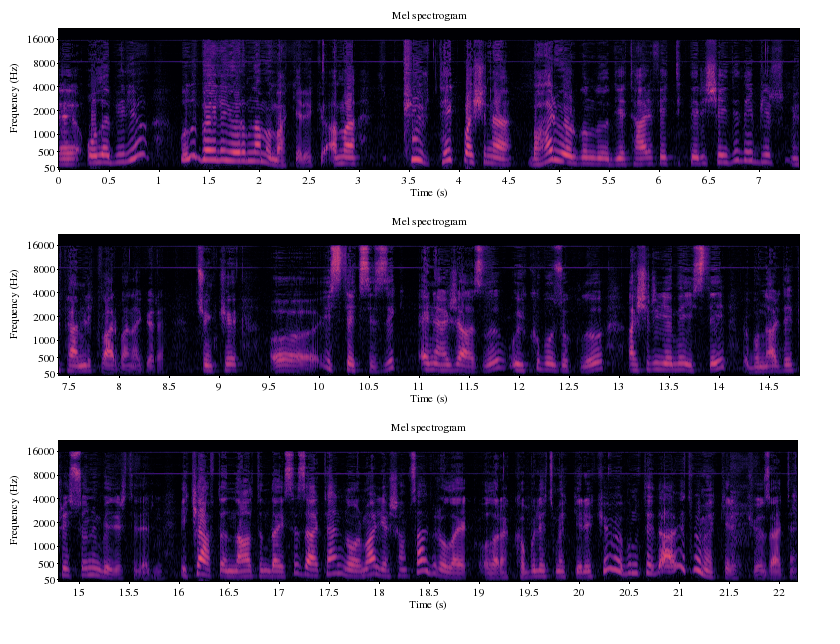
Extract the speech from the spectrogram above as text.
e, olabiliyor. Bunu böyle yorumlamamak gerekiyor. Ama pür tek başına bahar yorgunluğu diye tarif ettikleri şeyde de bir müphemlik var bana göre. Çünkü o isteksizlik, enerji azlığı, uyku bozukluğu, aşırı yeme isteği bunlar depresyonun belirtileri. İki haftanın altındaysa zaten normal yaşamsal bir olay olarak kabul etmek gerekiyor ve bunu tedavi etmemek gerekiyor zaten.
